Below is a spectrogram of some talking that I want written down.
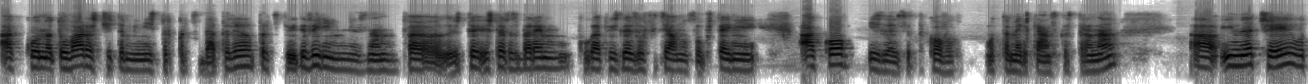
Ако на това разчита министър-председателя, предстои да видим, не знам. Това ще, ще разберем, когато излезе официално съобщение, ако излезе такова от американска страна. А, иначе, от,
